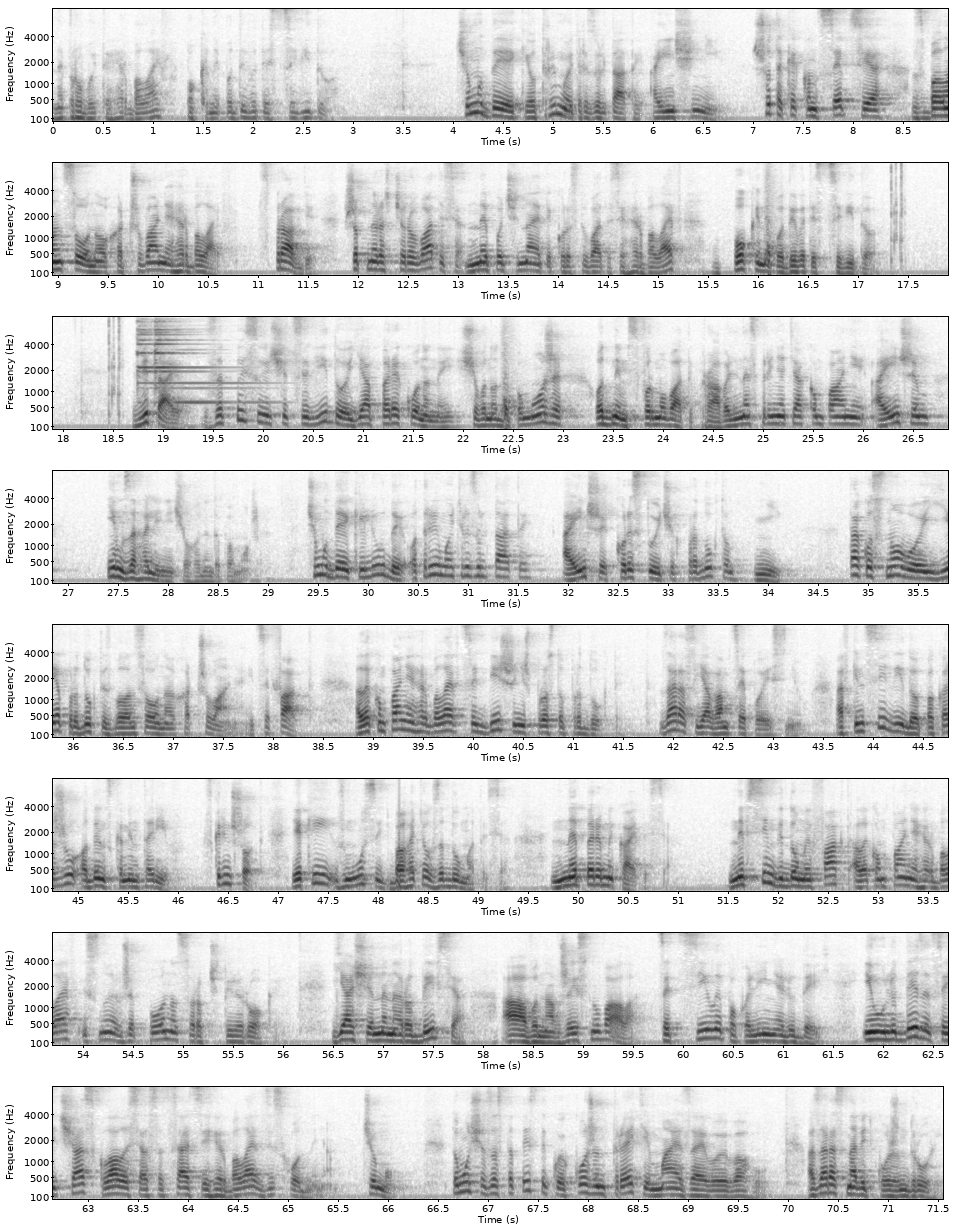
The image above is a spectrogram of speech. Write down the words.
Не пробуйте Herbalife, поки не подивитесь це відео. Чому деякі отримують результати, а інші ні? Що таке концепція збалансованого харчування Herbalife? Справді, щоб не розчаруватися, не починайте користуватися Herbalife, поки не подивитесь це відео. Вітаю! Записуючи це відео, я переконаний, що воно допоможе одним сформувати правильне сприйняття компанії, а іншим їм взагалі нічого не допоможе. Чому деякі люди отримують результати, а інші, користуючись продуктом, ні. Так, основою є продукти збалансованого харчування, і це факт. Але компанія Herbalife це більше, ніж просто продукти. Зараз я вам це поясню. А в кінці відео покажу один з коментарів, скріншот, який змусить багатьох задуматися. Не перемикайтеся. Не всім відомий факт, але компанія Herbalife існує вже понад 44 роки. Я ще не народився, а вона вже існувала. Це ціле покоління людей. І у людей за цей час склалися асоціації Herbalife зі сходненням. Чому? Тому що за статистикою кожен третій має зайвою вагу, а зараз навіть кожен другий.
